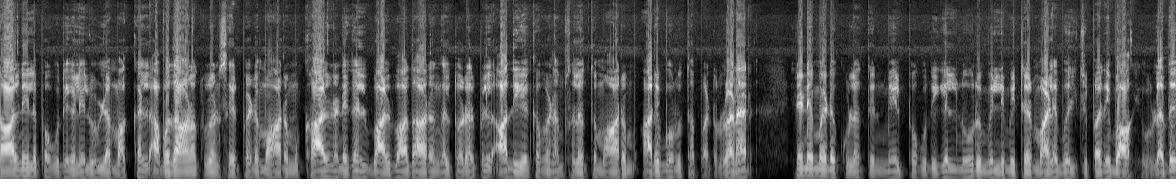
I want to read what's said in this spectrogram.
தாழ்நில பகுதிகளில் உள்ள மக்கள் அவதானத்துடன் செயற்படுமாறும் கால்நடைகள் வாழ்வாதாரங்கள் தொடர்பில் அதிக கவனம் செலுத்துமாறும் அறிவுறுத்தப்பட்டுள்ளனர். இரணைமேடு குளத்தின் மேல் பகுதியில் நூறு மில்லிமீட்டர் மழை வீழ்ச்சி பதிவாகியுள்ளது.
